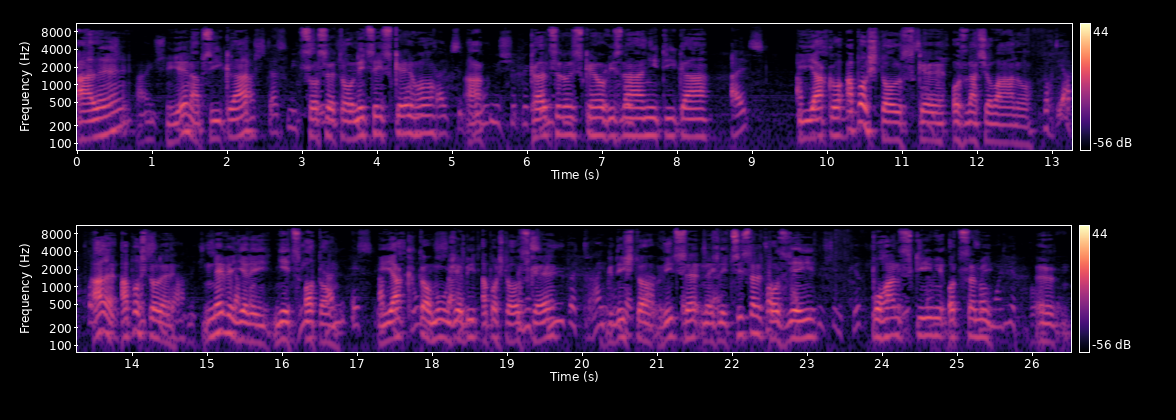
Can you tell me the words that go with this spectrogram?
Ale je například, co se to nicejského a kalcedonického vyznání týká, jako apoštolské označováno. Ale apoštole nevěděli nic o tom, jak to může být apoštolské, když to více než 300 let později pohanskými otcemi eh,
